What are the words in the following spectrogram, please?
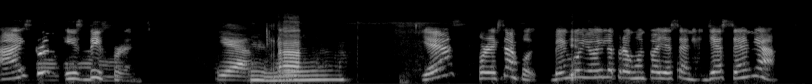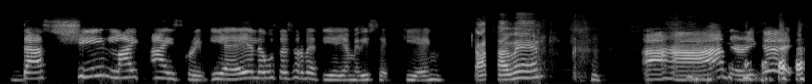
ice cream? Is different. Yeah. Mm, Yes. For example, vengo yo y le pregunto a Yesenia, Yesenia, does she like ice cream? Y a ella le gusta el sorbete y ella me dice, ¿quién? A, a ver. Ajá, very good.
